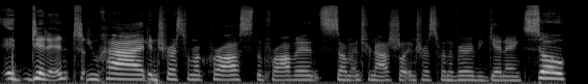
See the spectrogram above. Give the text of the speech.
It didn't. You had interest from across the province, some international interest from the very beginning. So,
